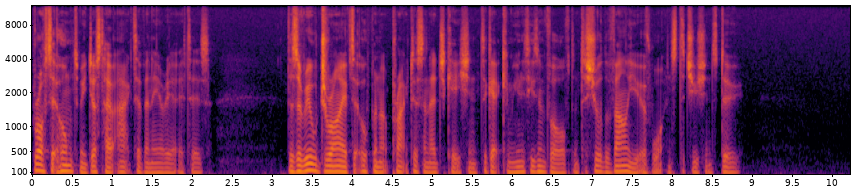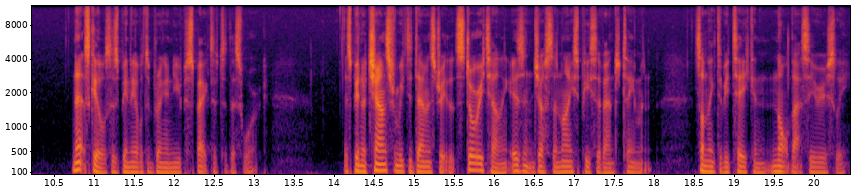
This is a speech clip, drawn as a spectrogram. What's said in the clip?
brought it home to me just how active an area it is. There's a real drive to open up practice and education to get communities involved and to show the value of what institutions do. NetSkills has been able to bring a new perspective to this work. It's been a chance for me to demonstrate that storytelling isn't just a nice piece of entertainment, something to be taken not that seriously.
